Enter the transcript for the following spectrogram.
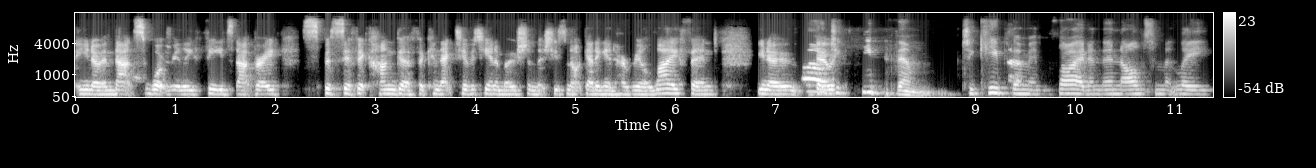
you know and that's what really feeds that very specific hunger for connectivity and emotion that she's not getting in her real life. And you know well, to keep them to keep them inside and then ultimately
